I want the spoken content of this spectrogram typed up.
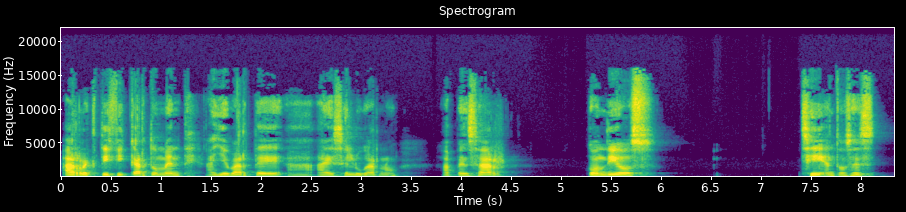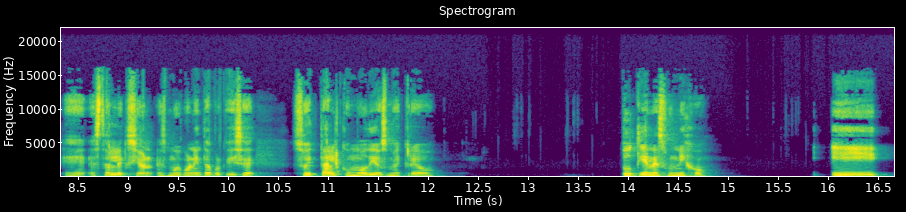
a, rectificar tu mente, a llevarte a, ese lugar, ¿no? A pensar con Dios. Sí, entonces eh, esta lección es muy bonita porque dice, soy tal como Dios me creó tú tienes un hijo y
